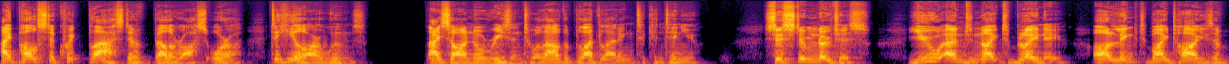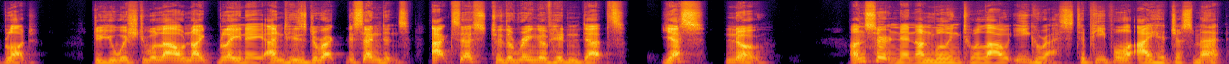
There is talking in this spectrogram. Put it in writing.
I pulsed a quick blast of Belaros aura to heal our wounds. I saw no reason to allow the bloodletting to continue. System notice. You and Knight Blaney are linked by ties of blood. Do you wish to allow Knight Blaney and his direct descendants access to the Ring of Hidden Depths? Yes? No? Uncertain and unwilling to allow egress to people I had just met,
